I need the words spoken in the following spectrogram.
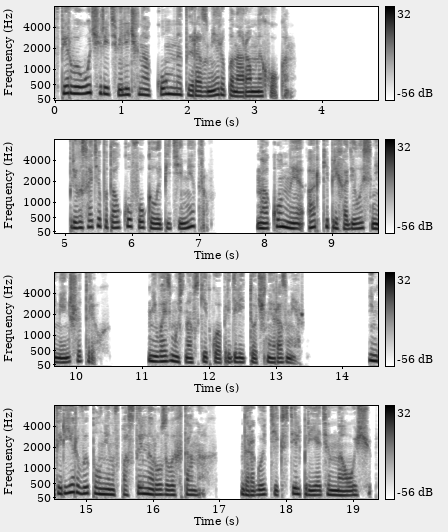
В первую очередь величина комнаты размеры панорамных окон. При высоте потолков около пяти метров на оконные арки приходилось не меньше трех. Не возьмусь навскидку определить точный размер. Интерьер выполнен в пастельно-розовых тонах. Дорогой текстиль приятен на ощупь.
